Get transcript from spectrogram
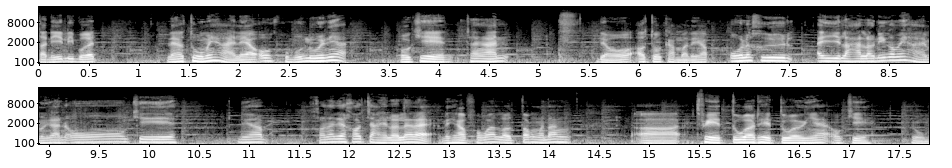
ตอนนี้รีเบิร์ตแล้วตัวไม่หายแล้วโอ้ผมเพิ่งรู้เนี่ยโอเคถ้างั้น เดี๋ยวเอาตัวกลับมาเลยครับ โอ้แล้วคือไอ้ร้านเรานี่ก็ไม่หายเหมือนกันโอเคเนี่ยครับเขาน่าจะเข้าใจเราแล้วแหละนะครับ เพราะว่าเราต้องมานั่งเทรดตัวเทรดตัวอย่างเงี้ยโอเคผม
